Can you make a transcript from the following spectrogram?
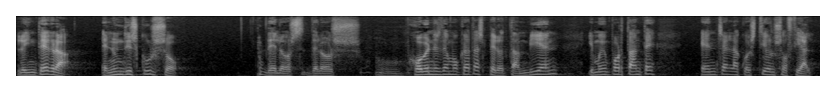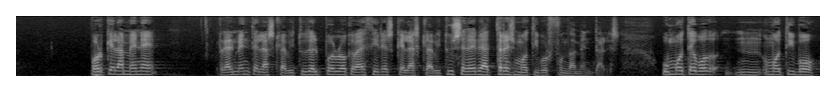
lo integra en un discurso de los, de los mm, jóvenes demócratas, pero también, y muy importante, entra en la cuestión social. Porque la MENE, realmente la esclavitud del pueblo lo que va a decir es que la esclavitud se debe a tres motivos fundamentales. Un motivo, mm, un motivo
